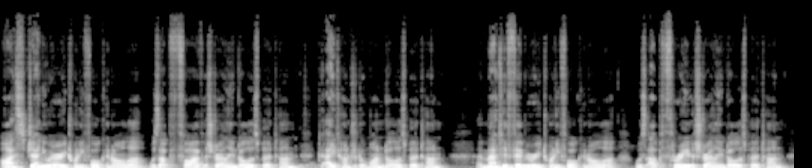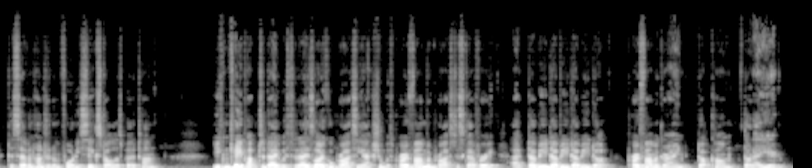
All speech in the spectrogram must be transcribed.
ICE January 24 canola was up 5 Australian dollars per tonne to $801 per tonne, and Matif February 24 canola was up 3 Australian dollars per tonne to $746 per tonne. You can keep up to date with today's local pricing action with ProFarmer Price Discovery at www.profarmergrain.com.au.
